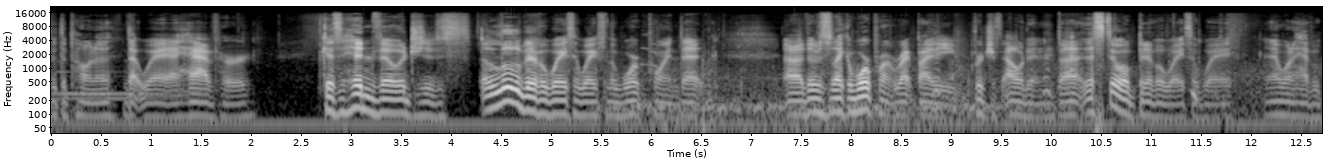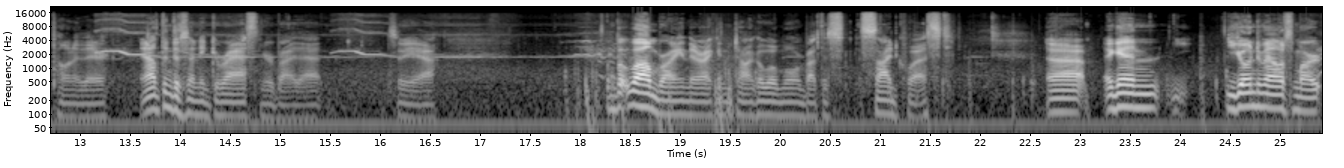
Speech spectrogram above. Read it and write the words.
with Epona. That way I have her. Because the hidden village is a little bit of a ways away from the warp point that... Uh, there's like a warp point right by the Bridge of Eldin, but that's still a bit of a ways away. And I want to have Epona there. And I don't think there's any grass nearby that. So yeah. But while I'm riding there, I can talk a little more about this side quest. Uh, again, you go into Malo Mart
